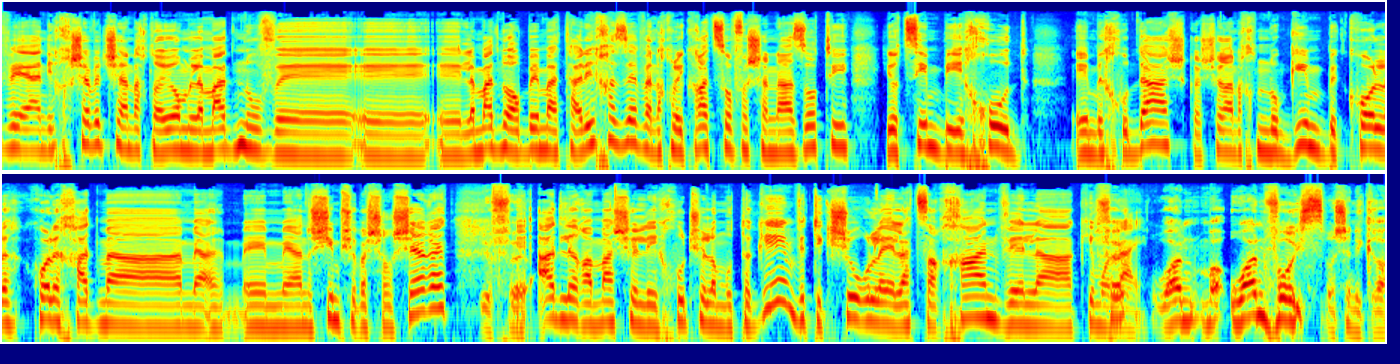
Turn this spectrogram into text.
ואני חושבת שאנחנו היום למדנו ולמדנו הרבה מהתהליך הזה, ואנחנו לקראת סוף השנה הזאת יוצאים בייחוד אה, מחודש, כאשר אנחנו נוגעים בכל כל אחד מה, מה, אה, מהאנשים שבשרשרת, יפה. אה, עד לרמה של איחוד של המותגים ותקשור לצרכן ולקמעונאי. one, one voice, מה שנקרא.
